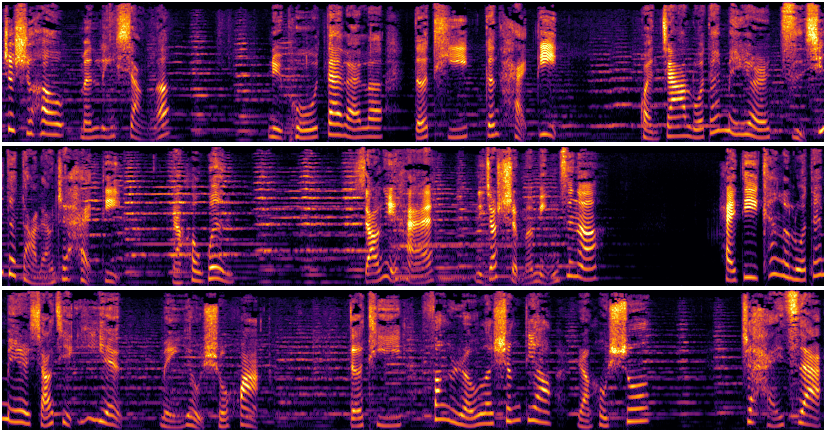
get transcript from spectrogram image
这时候门铃响了，女仆带来了德提跟海蒂。管家罗丹梅尔仔细的打量着海蒂，然后问：“小女孩，你叫什么名字呢？”海蒂看了罗丹梅尔小姐一眼，没有说话。德提放柔了声调，然后说：“这孩子啊，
